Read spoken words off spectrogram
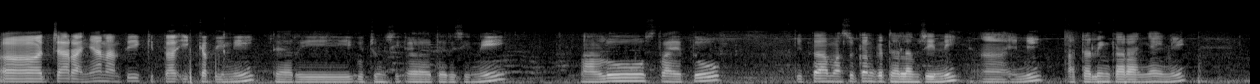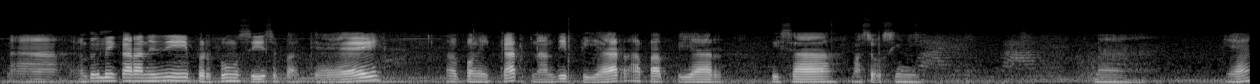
e, caranya nanti kita ikat ini dari ujung e, dari sini. Lalu setelah itu kita masukkan ke dalam sini. Nah, ini ada lingkarannya ini. Nah, untuk lingkaran ini berfungsi sebagai e, pengikat nanti biar apa? Biar bisa masuk sini. Nah, ya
